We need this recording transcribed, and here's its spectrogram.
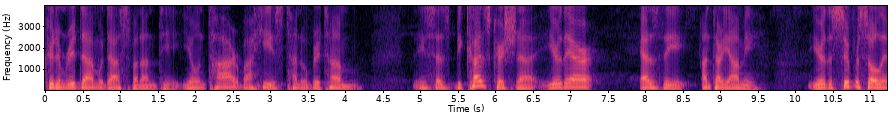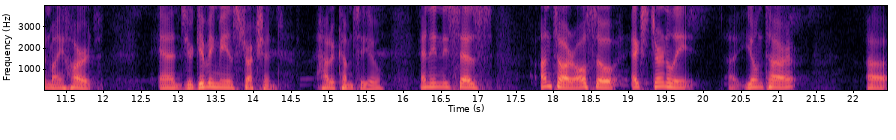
Kridamrida mudasmaranti, yontar bahis tanubritam. He says, because Krishna, you're there as the antaryami. You're the super soul in my heart, and you're giving me instruction how to come to you. And then he says, antar also externally, uh, yontar, uh,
